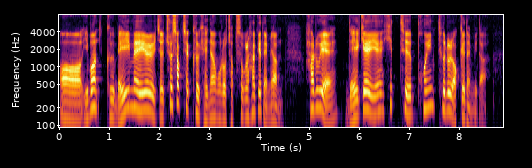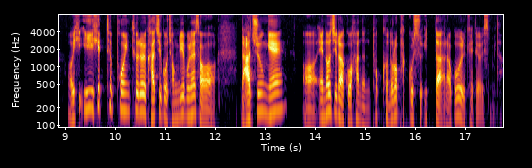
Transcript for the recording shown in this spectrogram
어, 이번 그 매일매일 이제 출석 체크 개념으로 접속을 하게 되면 하루에 4개의 히트 포인트를 얻게 됩니다. 어, 이 히트 포인트를 가지고 적립을 해서 나중에 어, 에너지라고 하는 토큰으로 바꿀 수 있다라고 이렇게 되어 있습니다.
